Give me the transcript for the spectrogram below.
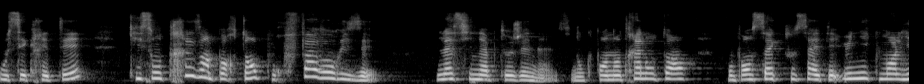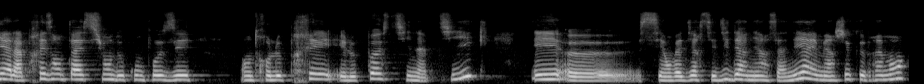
ou sécrétés qui sont très importants pour favoriser la synaptogénèse. Donc pendant très longtemps, on pensait que tout ça était uniquement lié à la présentation de composés entre le pré et le post-synaptique. Et euh, c'est, on va dire, ces dix dernières années a émergé que vraiment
